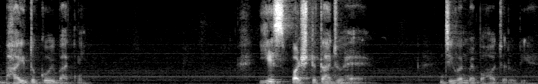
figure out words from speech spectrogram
भाई तो कोई बात नहीं। ये स्पष्टता जो है, जीवन में बहुत ज़रूरी है।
